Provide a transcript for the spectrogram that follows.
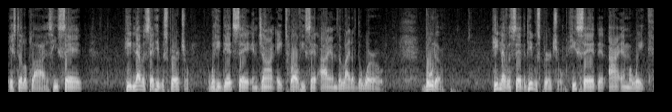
It still applies. He said, he never said he was spiritual. What he did say in John 8:12, he said, "I am the light of the world." Buddha, he never said that he was spiritual. He said that I am awake.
